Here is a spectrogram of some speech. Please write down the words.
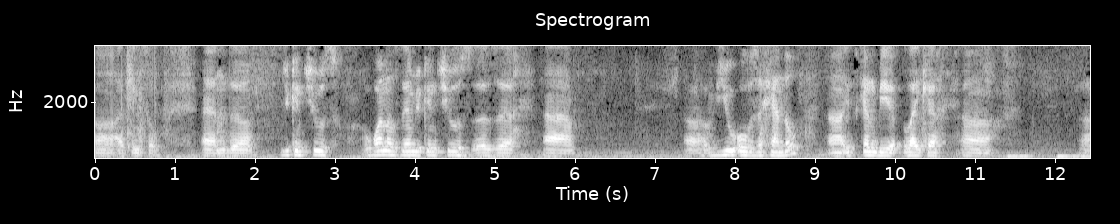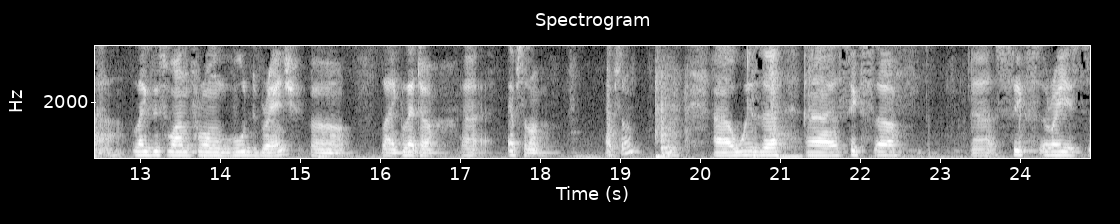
I think so, and you can choose one of them. You can choose uh, the uh, uh, view of the handle. It can be like a like this one from wood branch, like letter epsilon, epsilon, uh, with uh, uh, six six rays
